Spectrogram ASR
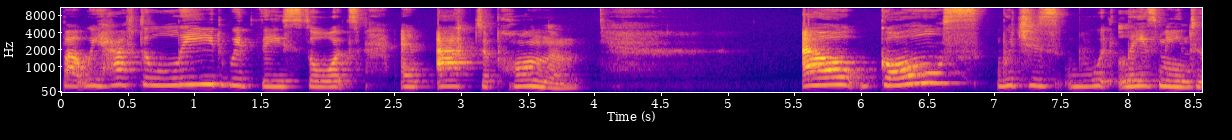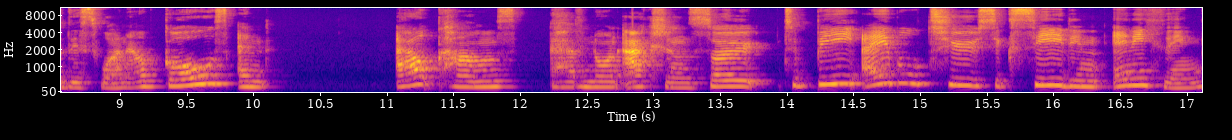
but we have to lead with these thoughts and act upon them. Our goals, which is what leads me into this one, our goals and outcomes have non actions. So, to be able to succeed in anything,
